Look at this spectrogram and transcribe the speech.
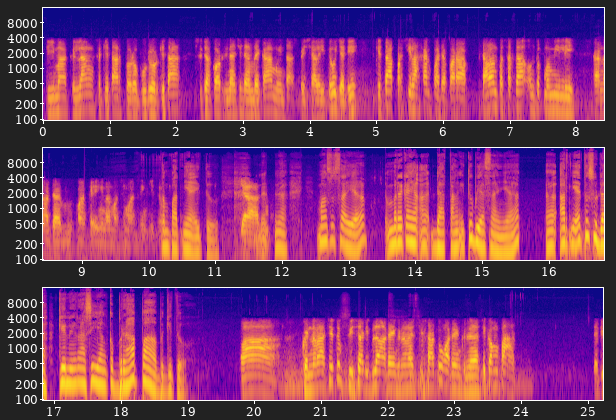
di Magelang sekitar Borobudur. Kita sudah koordinasi dengan mereka minta spesial itu. Jadi kita persilahkan pada para calon peserta untuk memilih karena ada keinginan masing-masing gitu. tempatnya itu. Ya, Nah, nah, maksud saya mereka yang a- datang itu biasanya eh, artinya itu sudah generasi yang keberapa begitu. Wah, generasi itu bisa dibilang ada yang generasi satu, ada yang generasi keempat. Jadi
